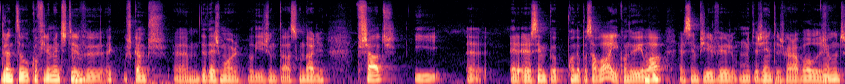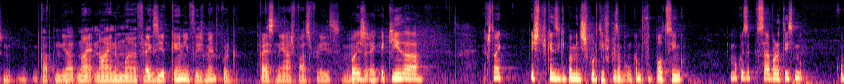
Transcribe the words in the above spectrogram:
Durante o confinamento esteve a- os campos um, da Desmore, ali junto à secundária, fechados e uh, era, era sempre quando eu passava lá e quando eu ia lá, era sempre ir ver muita gente a jogar a bola Yeah. juntos, um, um bocado de comunidade. Não é, não é numa freguesia pequena, infelizmente, porque parece que nem há espaço para isso. mas- Pois, é- aqui ainda há... A questão é que estes pequenos equipamentos esportivos, por exemplo, um campo de futebol de 5, é uma coisa que sai baratíssima com-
